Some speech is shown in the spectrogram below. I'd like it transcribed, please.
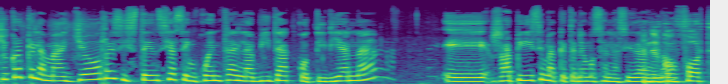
Yo creo que la mayor resistencia se encuentra en la vida cotidiana eh, rapidísima que tenemos en la ciudad. En el confort.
